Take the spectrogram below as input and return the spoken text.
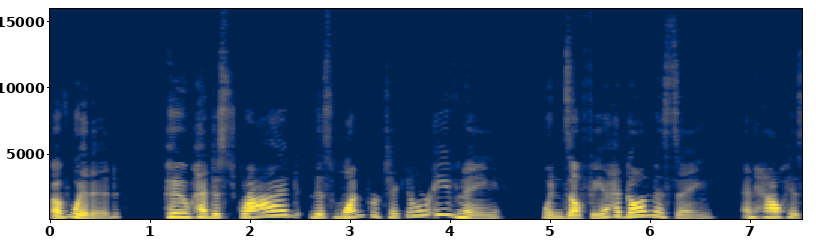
of Whitted who had described this one particular evening when Zilphia had gone missing and how his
